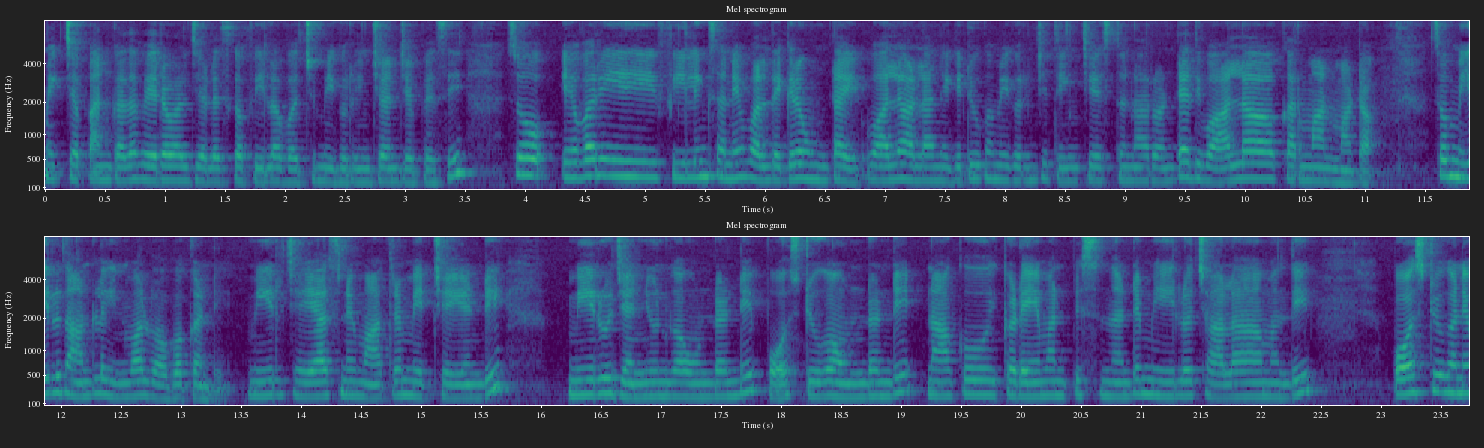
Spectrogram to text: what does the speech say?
మీకు చెప్పాను కదా వేరే వాళ్ళు జెలస్గా ఫీల్ అవ్వచ్చు మీ గురించి అని చెప్పేసి. సో ఎవరి ఫీలింగ్స్ అనేవి వాళ్ళ దగ్గర ఉంటాయి. వాళ్ళు అలా నెగిటివ్గా మీ గురించి థింక్ చేస్తున్నారు అంటే అది వాళ్ళ కర్మ అనమాట సో మీరు దాంట్లో ఇన్వాల్వ్ అవ్వకండి. మీరు చేయాల్సినవి మాత్రం మీరు చేయండి. మీరు జెన్యున్గా ఉండండి పాజిటివ్గా ఉండండి. నాకు ఇక్కడ ఏమనిపిస్తుంది అంటే మీలో చాలామంది పాజిటివ్గానే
